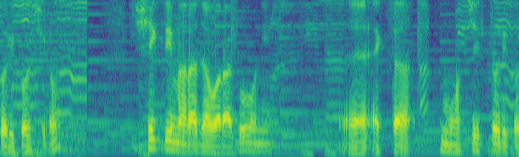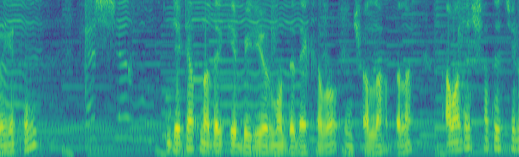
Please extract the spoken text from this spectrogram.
তৈরি করছিল। শীঘ্রই মারা যাওয়ার আগেও উনি একটা মসজিদ তৈরি করে গেছেন, যেটা আপনাদেরকে ভিডিওর মধ্যে দেখাবো, ইনশাআল্লাহ তালা আমাদের সাথে ছিল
